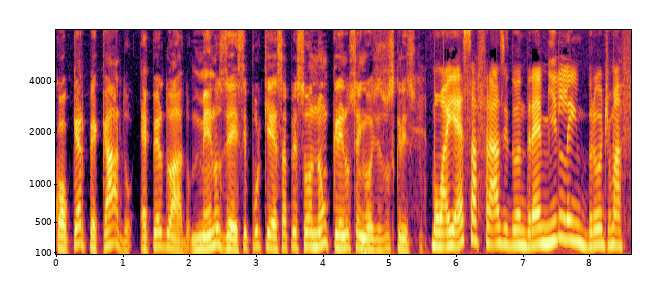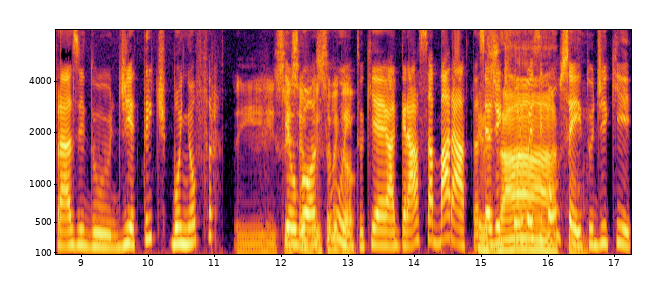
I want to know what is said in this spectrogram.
qualquer pecado é perdoado, menos esse, porque essa pessoa não crê no Senhor Jesus Cristo. Bom, aí essa frase do André me lembrou de uma frase do Dietrich Bonhoeffer, Isso, que eu é- gosto é muito, que é a graça barata. Se a gente for com esse Exato. conceito de que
